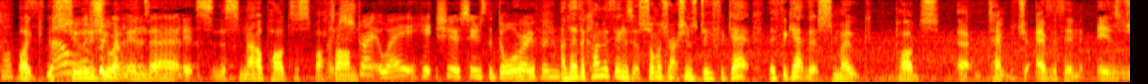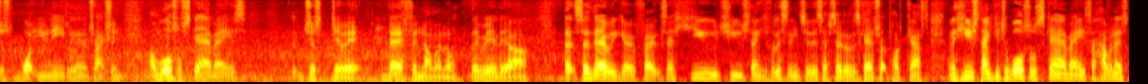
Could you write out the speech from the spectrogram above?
God, the like as soon as you went in there, it's the smell pods are spot like on. straight away, it hits you as soon as the door Yeah. opens. And they're the kind of things that some attractions do forget. They forget that smoke, pods, uh, temperature, everything is Mm. just what you need in an attraction. And Walsall Scare Maze just do it. They're phenomenal. They really are. Uh, so there we go, folks. A huge, huge thank you for listening to this episode of the Scare Track podcast, and a huge thank you to Walsall Scare Maze for having us.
